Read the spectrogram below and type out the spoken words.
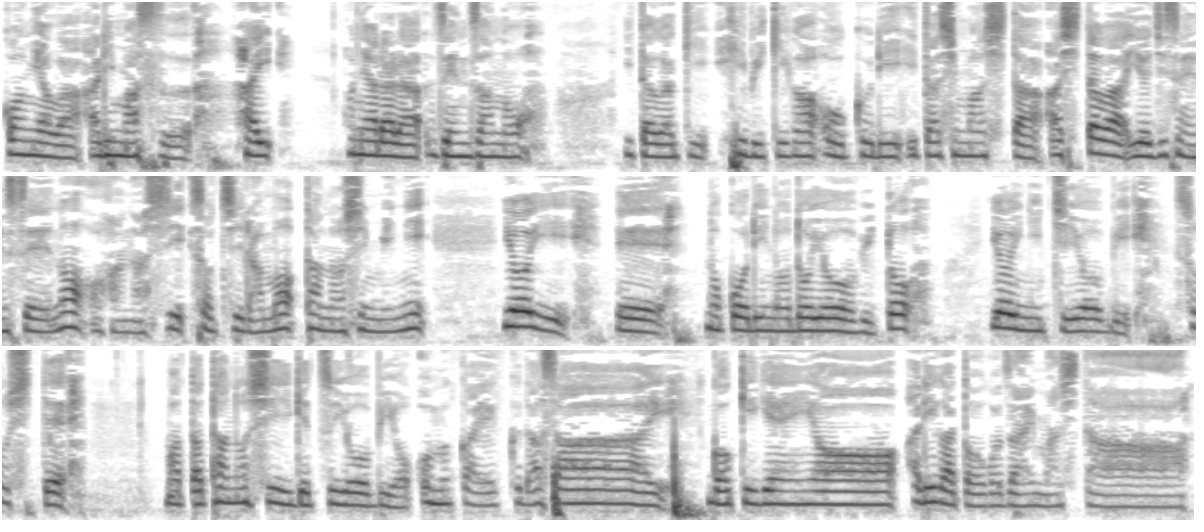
今夜はあります。はい。ほにゃらら前座の板垣響きがお送りいたしました。明日はゆうじ先生のお話、そちらも楽しみに。良い、えー、残りの土曜日と、良い日曜日、そして、また楽しい月曜日をお迎えください。ごきげんよう。ありがとうございました。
